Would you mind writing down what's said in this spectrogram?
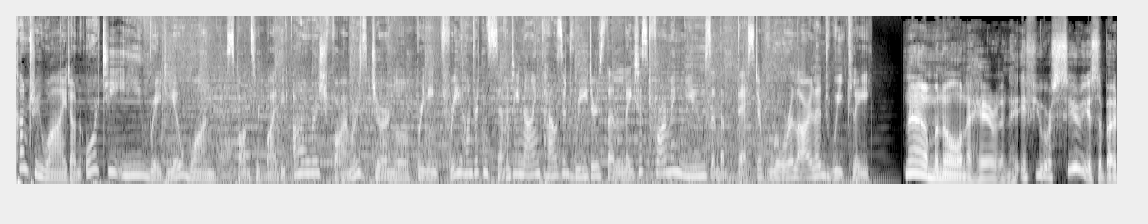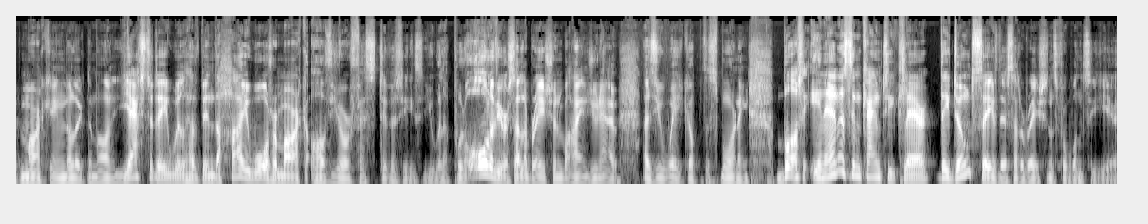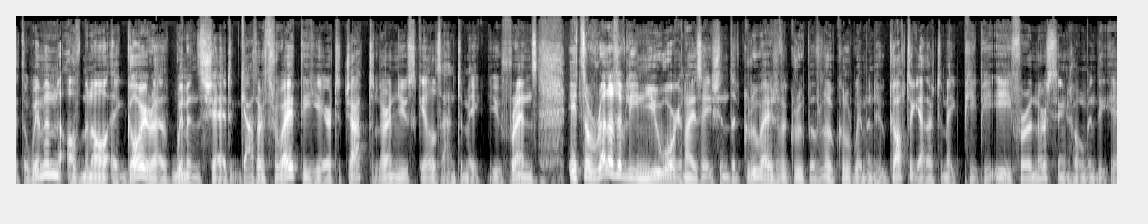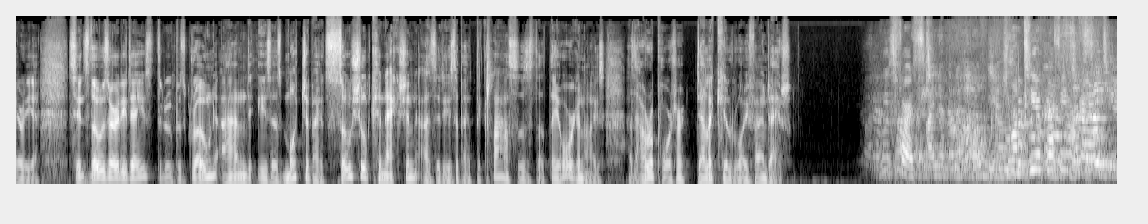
countrywide on RTE Radio 1. Sponsored by the Irish Farmers Journal, bringing 379,000 readers the latest farming news and the best of rural Ireland weekly. Now, Manana Heron, if you are serious about marking Nullig yesterday will have been the high water mark of your festivities. You will have put all of your celebration behind you now as you wake up this morning. But in Ennis County Clare, they don't save their celebrations for once a year. The women of Mná Egoire Women's Shed gather throughout the year to chat, to learn new skills, and to make new friends. It's a relatively new organisation that grew out of a group of local women who got together to make PPE for a nursing home in in the area. Since those early days, the group has grown and is as much about social connection as it is about the classes that they organise, as our reporter Della Kilroy found out. Who's first? Do you want tea or coffee?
